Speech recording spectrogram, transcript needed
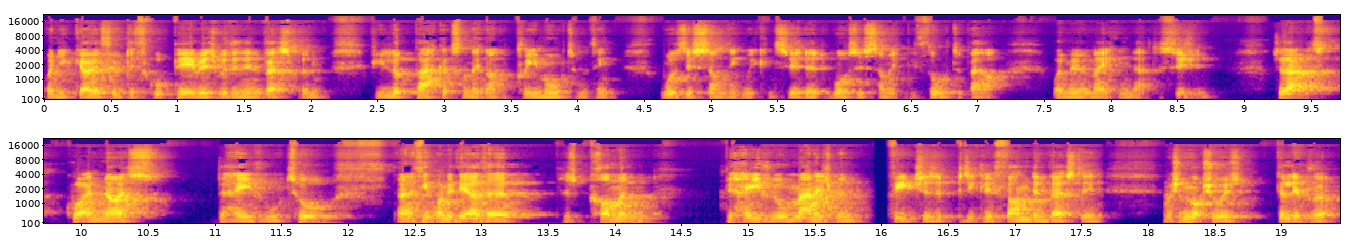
when you go through difficult periods within an investment. If you look back at something like a pre-mortem and think, was this something we considered? Was this something we thought about when we were making that decision? So that's quite a nice behavioural tool. And I think one of the other just common behavioural management features, of particularly fund investing, which I'm not sure is deliberate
